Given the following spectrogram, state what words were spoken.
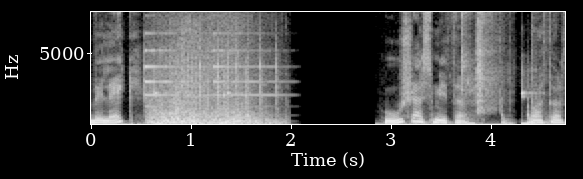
Belegg Húsasmíðar Bathar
